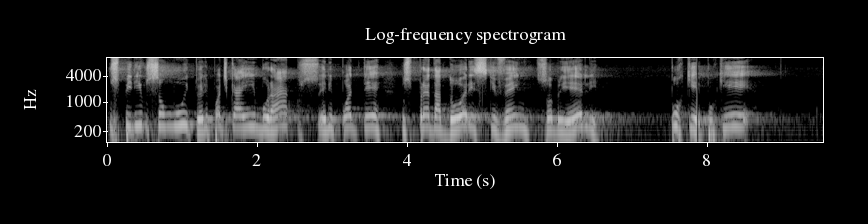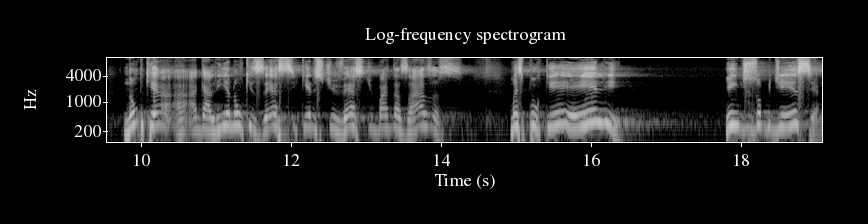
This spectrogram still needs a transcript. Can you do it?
Os perigos são muito. Ele pode cair em buracos, ele pode ter os predadores que vêm sobre ele. Por quê? Porque não porque a, a, galinha não quisesse que ele estivesse debaixo das asas, mas porque ele, em desobediência,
